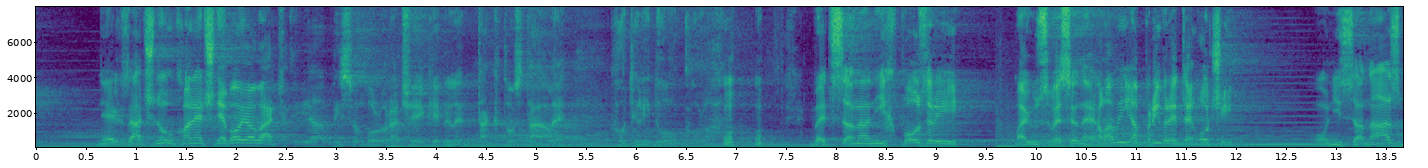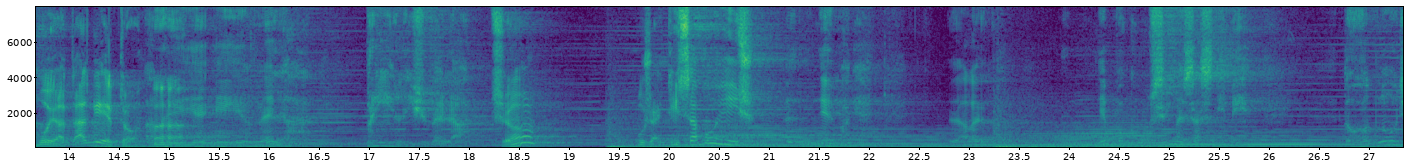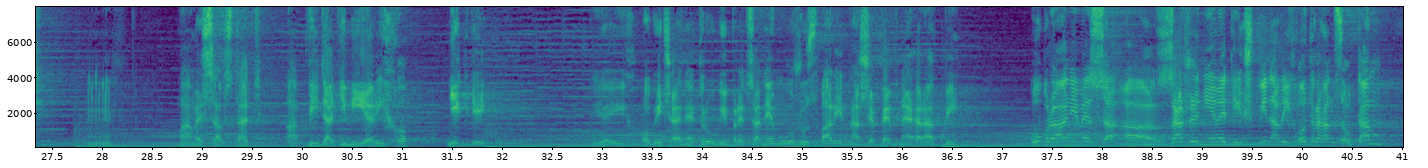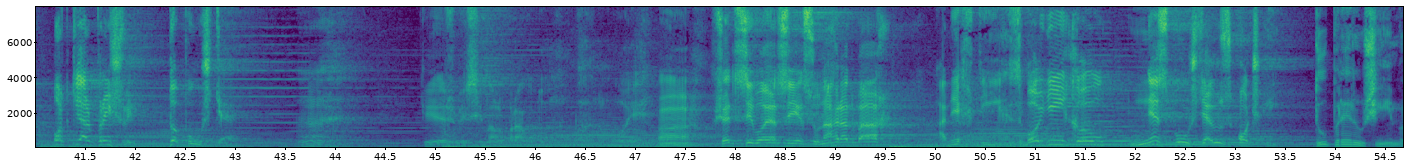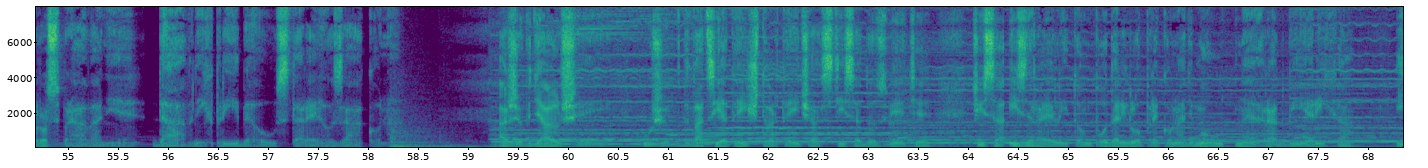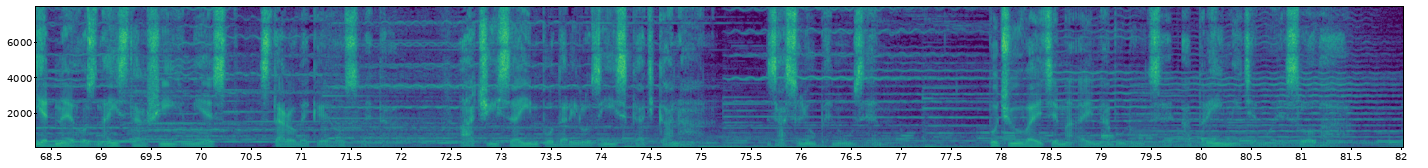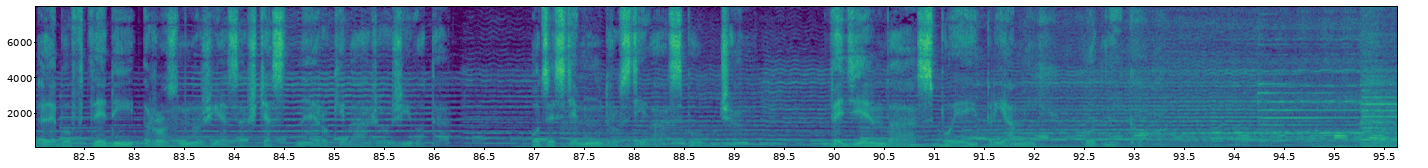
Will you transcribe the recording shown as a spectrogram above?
Nech začnú konečne bojovať. Ja by som bol radšej, keby len takto stále chodili dookola. Veď sa na nich pozri. Majú zvesené hlavy a privreté oči. Oni sa nás boja, tak je to. Ale je ich veľa. Príliš veľa. Čo? Už aj ty sa bojíš? Nie, pane. Ale nepokúsime sa s nimi. Hm. Máme sa vzdať a vydať im Jericho? Nikdy. Tie ich obyčajné trúby predsa nemôžu zvaliť naše pevné hradby. Ubránime sa a zaženieme tých špinavých otrhancov tam, odkiaľ prišli, do púšte. Kiež by si mal pravdu, pán boje. A všetci vojaci nech sú na hradbách a nech tých zbojníkov nespúšťajú z očí. Tu preruším rozprávanie dávnych príbehov starého zákona. Až v ďalšej, už v 24. časti sa dozviete, či sa Izraelitom podarilo prekonať mohutné hradby Jericha, jedného z najstarších miest starovekého sveta. A či sa im podarilo získať Kanán, zasľúbenú zem. Počúvajte ma aj na budúce a príjmite moje slová lebo vtedy rozmnožia sa šťastné roky vášho života. O ceste múdrosti vás poučam. Vediem vás po jej priamých chodníkoch. thank you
